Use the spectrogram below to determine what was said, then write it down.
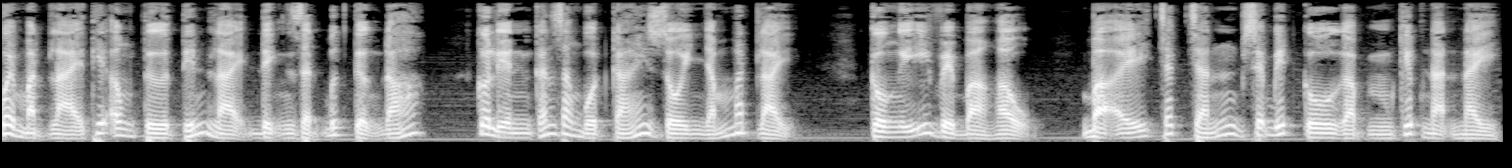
quay mặt lại thấy ông Từ tiến lại định giật bức tượng đó. Cô liền cắn răng một cái rồi nhắm mắt lại. Cô nghĩ về bà Hậu, bà ấy chắc chắn sẽ biết cô gặp kiếp nạn này.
